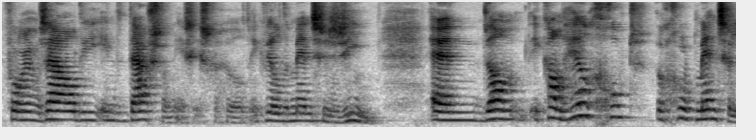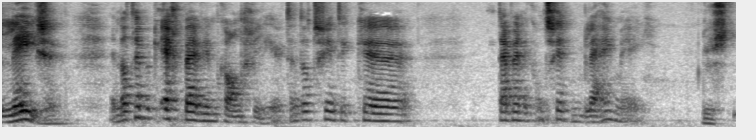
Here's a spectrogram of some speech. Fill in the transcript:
voor een zaal die in de duisternis is gehuld. Ik wil de mensen zien. En dan, ik kan heel goed een groep mensen lezen. En dat heb ik echt bij Wim Kan geleerd. En dat vind ik, eh, daar ben ik ontzettend blij mee. Dus,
